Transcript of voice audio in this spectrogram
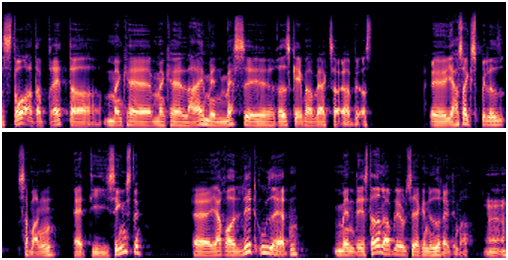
stort og bredt, og man kan, man kan lege med en masse redskaber og værktøjer. Uh, jeg har så ikke spillet så mange af de seneste. Uh, jeg har lidt ud af den, men det er stadig en oplevelse, jeg kan nyde rigtig meget. Ja.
